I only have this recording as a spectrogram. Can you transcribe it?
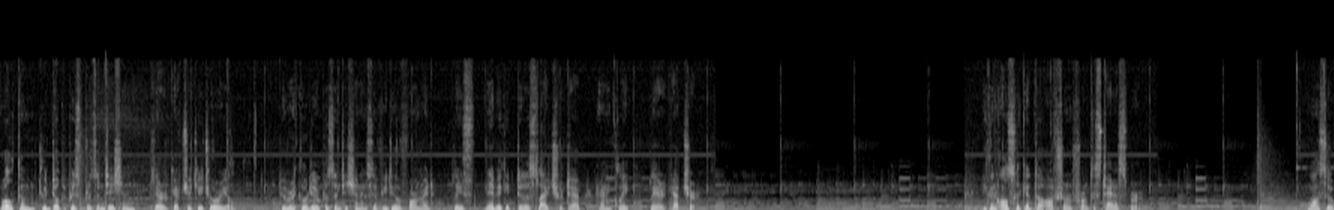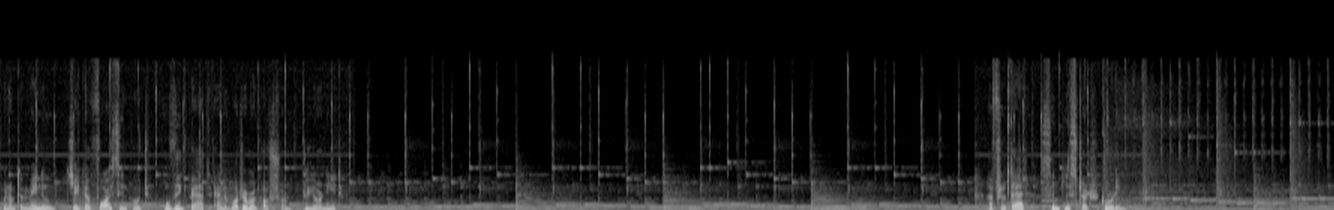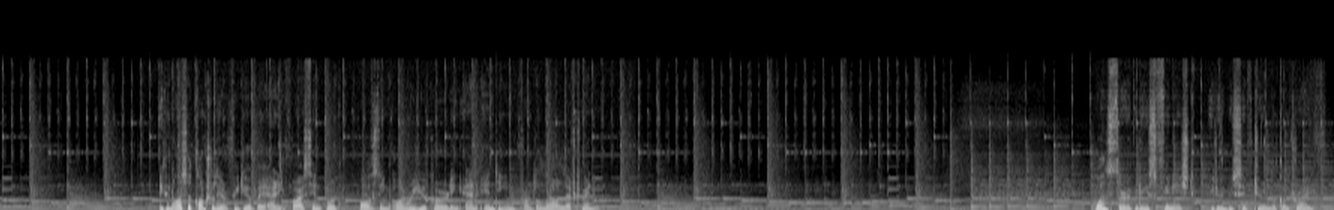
Welcome to WPS presentation player capture tutorial. To record your presentation as a video format, please navigate to the slideshow tab and click player capture. You can also get the option from the status bar. Once you open up the menu, check the voice input, moving path and watermark option to your need. After that, simply start recording. You can also control your video by adding voice input, pausing or re-recording and ending from the lower left menu. Once the recording is finished, it will be saved to your local drive.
